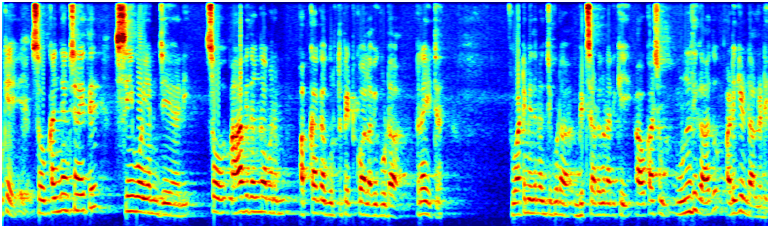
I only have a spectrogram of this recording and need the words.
ఓకే సో కంజంక్షన్ అయితే సిఓఎన్జే అని. సో ఆ విధంగా మనం పక్కాగా గుర్తుపెట్టుకోవాలి అవి కూడా. రైట్ వాటి మీద నుంచి కూడా బిట్స్ అడగడానికి అవకాశం ఉంది కాదు. అడిగిండు ఆల్రెడీ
